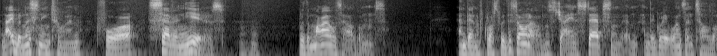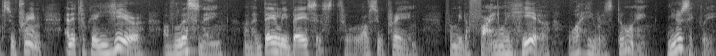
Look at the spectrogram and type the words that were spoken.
And I'd been listening to him for seven years mm-hmm. with the Miles albums. And then, of course, with his own albums, Giant Steps and, and, and the great ones, Until Love Supreme. And it took a year of listening on a daily basis to Love Supreme for me to finally hear what he was doing musically.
